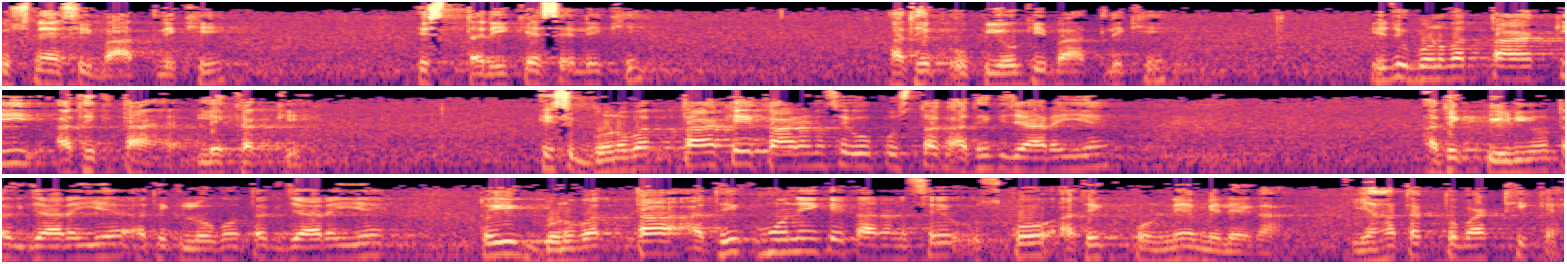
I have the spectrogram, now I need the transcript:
उसने ऐसी बात लिखी, इस तरीके से लिखी, अधिक उपयोगी बात लिखी। ये जो गुणवत्ता की अधिकता है लेखक की इस गुणवत्ता के कारण से वो पुस्तक अधिक जा रही है, अधिक पीढ़ियों तक जा रही है, अधिक लोगों तक जा रही है तो ये गुणवत्ता अधिक होने के कारण से उसको अधिक पुण्य मिलेगा। यहाँ तक तो बात ठीक है।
